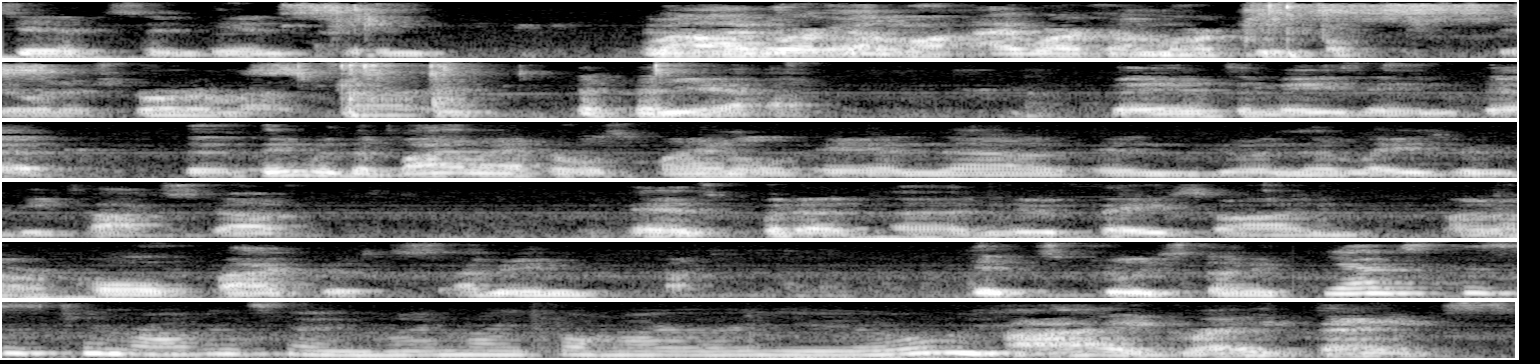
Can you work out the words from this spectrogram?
tips and hints. And, well, I work on more, I work on more people doing a shorter amount of time. yeah, but it's amazing. The, the thing with the bilateral spinal and uh, and doing the laser detox stuff has put a, a, new face on on our whole practice. I mean, it's truly stunning. Yes, this is Kim Robinson. Hi, Michael. How are you? Hi, great. Thanks.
